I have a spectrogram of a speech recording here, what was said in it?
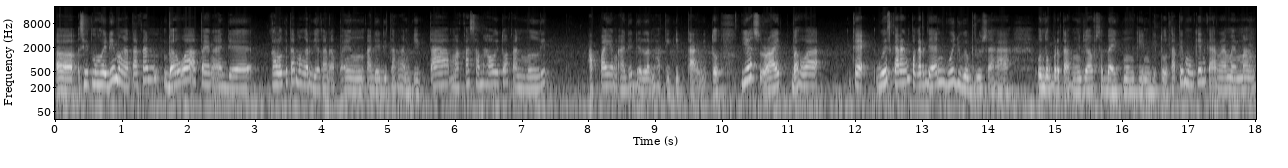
Uh, Sid Muhyiddin mengatakan bahwa apa yang ada kalau kita mengerjakan apa yang ada di tangan kita maka somehow itu akan melit apa yang ada dalam hati kita gitu. Yes right bahwa kayak gue sekarang pekerjaan gue juga berusaha untuk bertanggung jawab sebaik mungkin gitu. Tapi mungkin karena memang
